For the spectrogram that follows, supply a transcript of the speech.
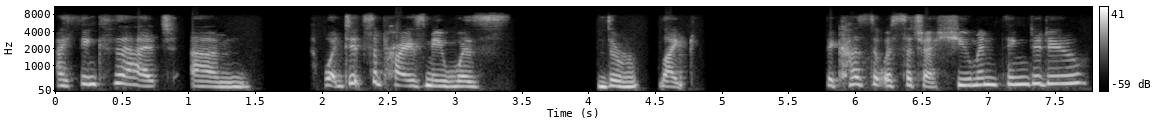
I think that um, what did surprise me was the like because it was such a human thing to do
